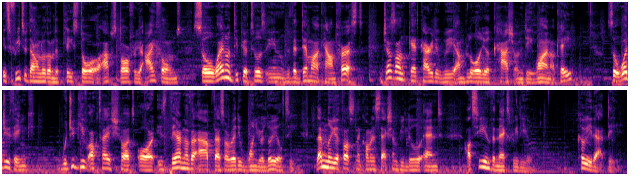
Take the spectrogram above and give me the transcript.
It's free to download on the Play Store or App Store for your iPhones, so why not dip your toes in with a demo account first? Just don't get carried away and blow all your cash on day one, okay? So what do you think? Would you give Octa a shot or is there another app that's already won your loyalty? Let me know your thoughts in the comment section below and I'll see you in the next video. Day.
